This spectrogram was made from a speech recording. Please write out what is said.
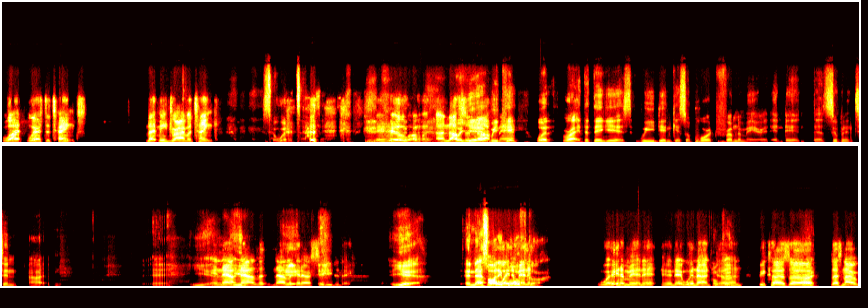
What? Where's the tanks? Let me drive a tank. So where the time's at. Ew, I'm- enough's Well, yeah, enough, we man. can't. What right? The thing is, we didn't get support from the mayor, and then the superintendent. I, eh, yeah, And now, he- now, look, now look eh, at our city today. yeah, and that's Oh, why wait they both gone. Wait a minute, and then we're not Okay. done because uh, Right. let's not.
